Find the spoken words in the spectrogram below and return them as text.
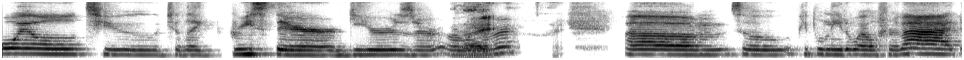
oil to, to like grease their gears or, or Right. whatever. Um, so people need oil for that.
